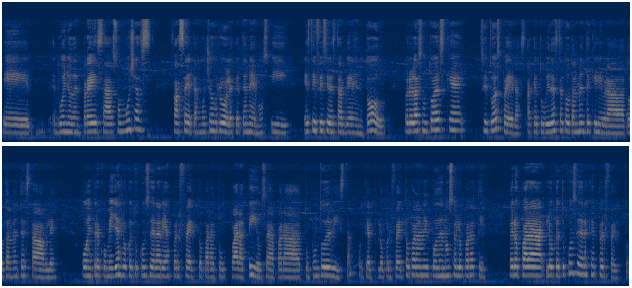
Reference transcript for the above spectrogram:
eh, dueño de empresa, son muchas facetas, muchos roles que tenemos y es difícil estar bien en todo. Pero el asunto es que si tú esperas a que tu vida esté totalmente equilibrada, totalmente estable, o entre comillas lo que tú considerarías perfecto para, tu, para ti, o sea, para tu punto de vista, porque lo perfecto para mí puede no serlo para ti, pero para lo que tú consideres que es perfecto,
